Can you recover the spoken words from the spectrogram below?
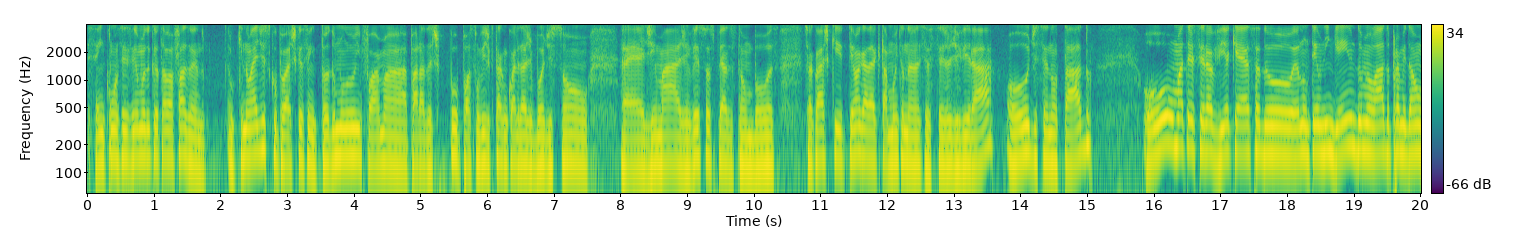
sem consciência nenhuma do que eu tava fazendo. O que não é desculpa, eu acho que assim, todo mundo informa a parada, tipo, pô, posta um vídeo que tá com qualidade boa de som, é, de imagem, vê se suas piadas estão boas. Só que eu acho que tem uma galera que tá muito na ânsia, seja de virar ou de ser notado. Ou uma terceira via que é essa do eu não tenho ninguém do meu lado pra me dar um,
